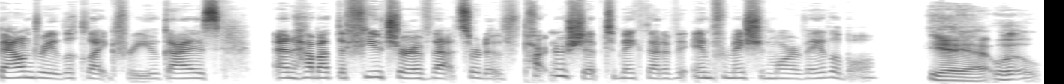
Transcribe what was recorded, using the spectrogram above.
boundary look like for you guys and how about the future of that sort of partnership to make that information more available yeah, yeah. Well,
